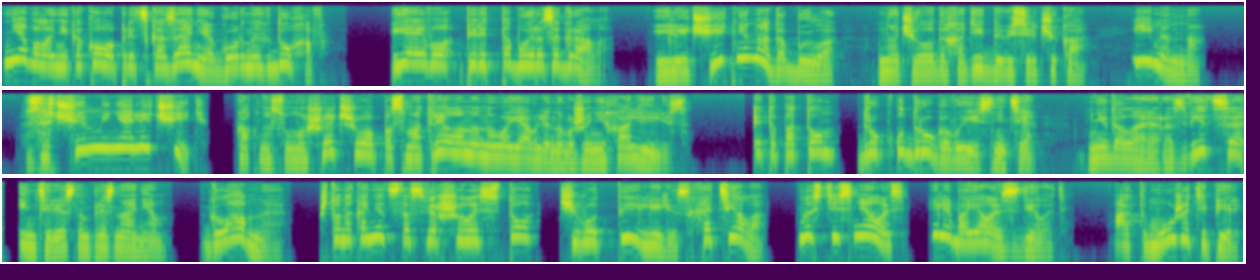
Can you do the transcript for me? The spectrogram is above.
не было никакого предсказания горных духов. Я его перед тобой разыграла. И лечить не надо было, начала доходить до весельчака. Именно. Зачем меня лечить? Как на сумасшедшего посмотрела на новоявленного жениха Лилис. Это потом друг у друга выясните. Не дала я развиться интересным признанием. Главное, что наконец-то свершилось то, чего ты, Лилис, хотела, но стеснялась или боялась сделать. От мужа теперь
